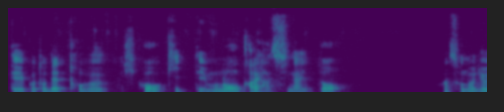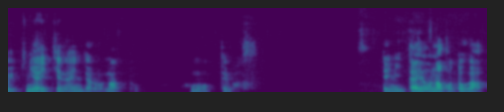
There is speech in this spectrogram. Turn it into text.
ていうことで飛ぶ飛行機っていうものを開発しないと、まあ、その領域にはいけないんだろうなと思ってます。で、似たようなことが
